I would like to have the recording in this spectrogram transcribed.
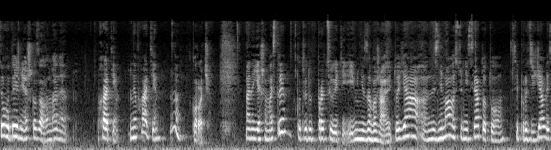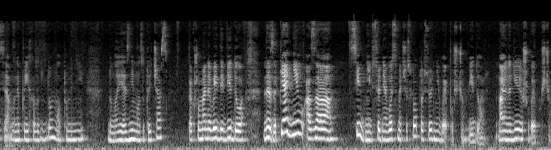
цього тижня я ж казала, в мене в хаті, не в хаті, ну, коротше, в мене є ще майстри, котрі тут працюють і мені заважають, то я е, не знімала сьогодні свято, то всі роз'їжджалися, вони поїхали додому, то мені думаю, я зніму за той час. Так що в мене вийде відео не за 5 днів, а за 7 днів. Сьогодні 8 число, то сьогодні випущу відео. Маю надію, що випущу.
